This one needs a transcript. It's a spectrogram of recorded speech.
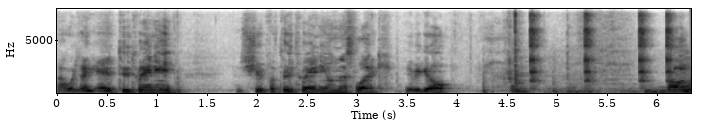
I oh, would think, Ed? 220? Shoot for 220 on this lick. Here we go. Oh,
